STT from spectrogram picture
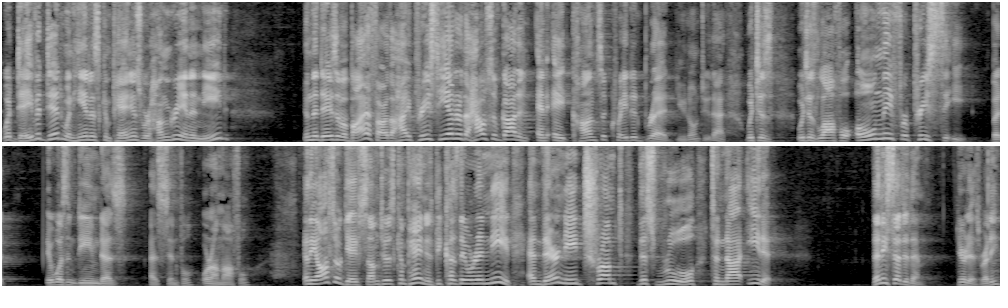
what David did when he and his companions were hungry and in need? In the days of Abiathar, the high priest, he entered the house of God and, and ate consecrated bread. You don't do that, which is, which is lawful only for priests to eat, but it wasn't deemed as, as sinful or unlawful. And he also gave some to his companions because they were in need, and their need trumped this rule to not eat it. Then he said to them, Here it is, ready?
